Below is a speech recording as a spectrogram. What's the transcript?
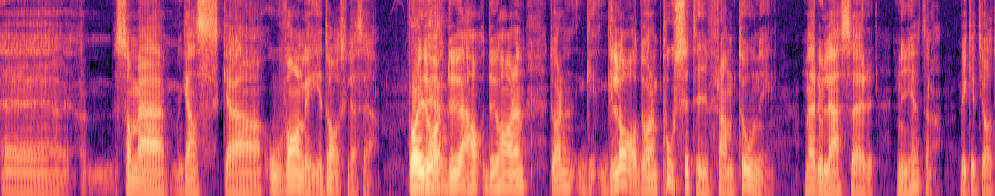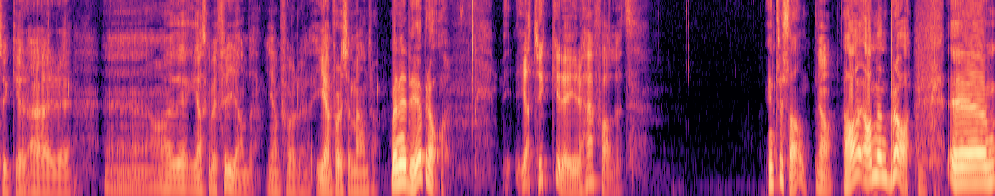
eh, som är ganska ovanlig idag skulle jag säga. Vad är du, det? har, du, har, du, har en, du har en glad, du har en positiv framtoning när du läser nyheterna. Vilket jag tycker är, eh, det är ganska befriande jämför, i jämförelse med andra. Men är det bra? Jag tycker det i det här fallet. Intressant. Ja. Ja, ja men bra. Ehm,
